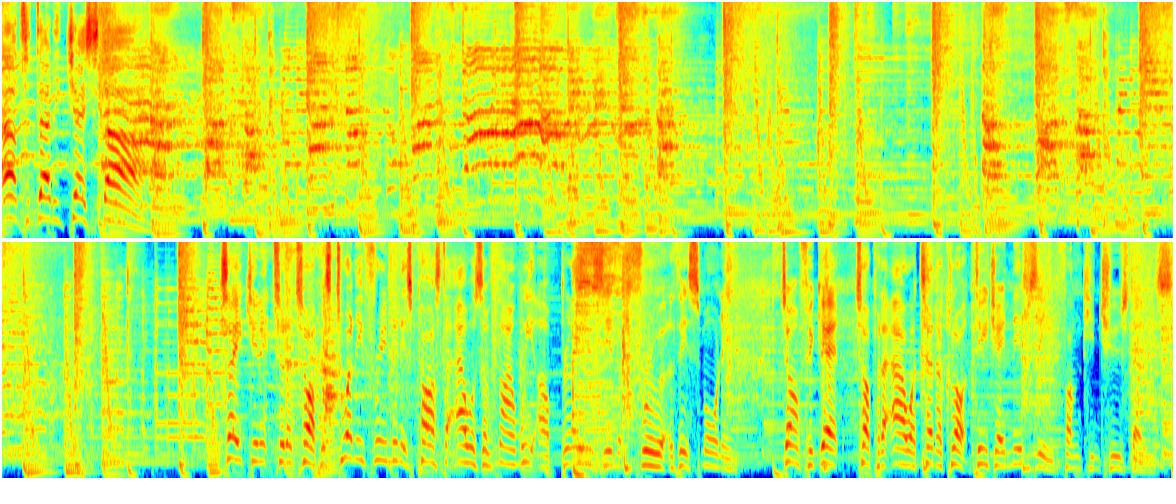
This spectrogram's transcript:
out to Daddy Chester. taking it to the top. It's 23 minutes past the hours of nine. We are blazing through this morning. Don't forget, top of the hour, 10 o'clock, DJ Nibsy, Funkin' Tuesdays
